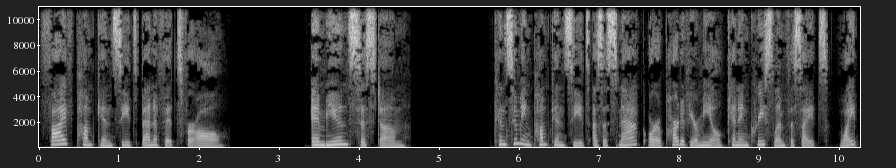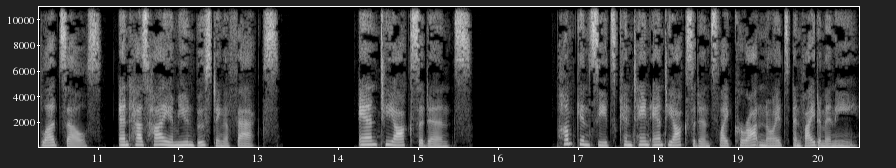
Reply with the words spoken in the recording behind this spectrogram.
5 Pumpkin seeds benefits for all. Immune system. Consuming pumpkin seeds as a snack or a part of your meal can increase lymphocytes, white blood cells, and has high immune boosting effects. Antioxidants Pumpkin seeds contain antioxidants like carotenoids and vitamin E.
